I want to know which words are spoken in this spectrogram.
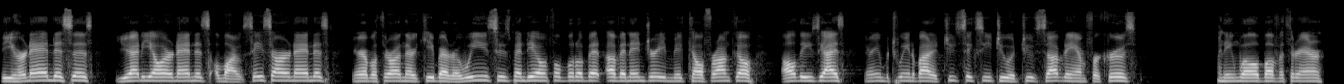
the Hernandezes, Yadiel Hernandez, along with Cesar Hernandez. You're able to throw in there Keibert Ruiz, who's been dealing with a little bit of an injury. Maikel Franco, all these guys, they're in between about a 260 to a 270. And for Cruz, hitting well above a 300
